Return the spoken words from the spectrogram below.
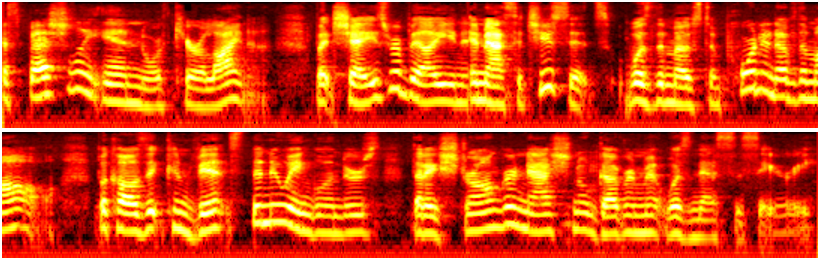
especially in North Carolina, but Shays' Rebellion in Massachusetts was the most important of them all, because it convinced the New Englanders that a stronger national government was necessary.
